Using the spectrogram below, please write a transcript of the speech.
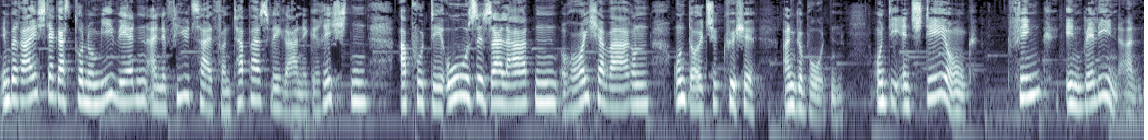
Im Bereich der Gastronomie werden eine Vielzahl von Tapas, vegane Gerichten, Apotheose, Salaten, Räucherwaren und deutsche Küche angeboten. Und die Entstehung fing in Berlin an.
